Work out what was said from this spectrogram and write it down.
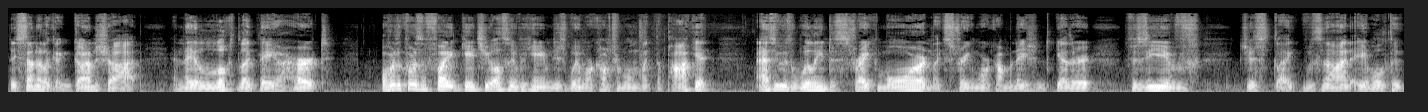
they sounded like a gunshot, and they looked like they hurt. Over the course of the fight, Gaethje also became just way more comfortable in like the pocket, as he was willing to strike more and like string more combinations together. Fiziev just like was not able to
